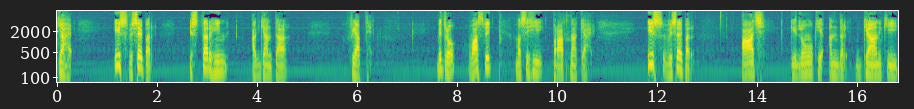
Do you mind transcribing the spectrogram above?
क्या है? इस विषय पर स्तरहीन अज्ञानता व्याप्त है। मित्रों, वास्तविक मसीही प्रार्थना क्या है? इस विषय पर आज के लोगों के अंदर ज्ञान की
